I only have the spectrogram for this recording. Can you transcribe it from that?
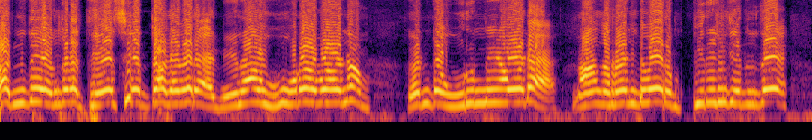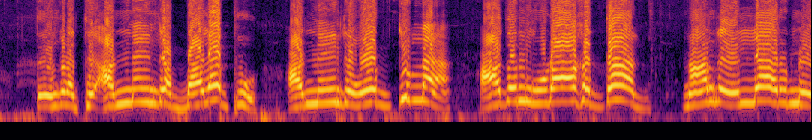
வந்து எங்களை தேசிய தலைவரை நினைவு கூற வேணும் என்ற உரிமையோட நாங்கள் ரெண்டு பேரும் பிரிஞ்சிருந்து எங்களை அன்னையின் பலப்பு அன்னையின் ஒற்றுமை அதன் ஊடாகத்தான் நாங்க எல்லாருமே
